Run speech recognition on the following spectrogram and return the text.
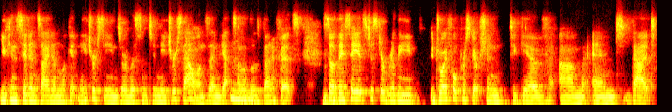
you can sit inside and look at nature scenes or listen to nature sounds and get mm. some of mm. those benefits mm-hmm. so they say it's just a really joyful prescription to give um, and that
